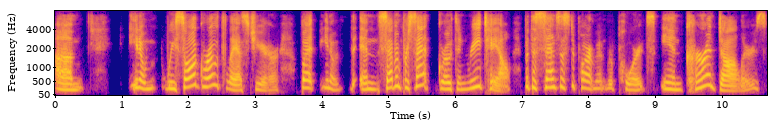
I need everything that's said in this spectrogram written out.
um, you know, we saw growth last year, but you know and 7% growth in retail but the census department reports in current dollars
